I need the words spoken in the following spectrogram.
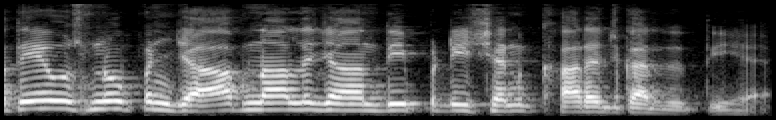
ਅਤੇ ਉਸ ਨੂੰ ਪੰਜਾਬ ਨਾਲ ਲਿਜਾਣ ਦੀ ਪਟੀਸ਼ਨ ਖਾਰਜ ਕਰ ਦਿੱਤੀ ਹੈ।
